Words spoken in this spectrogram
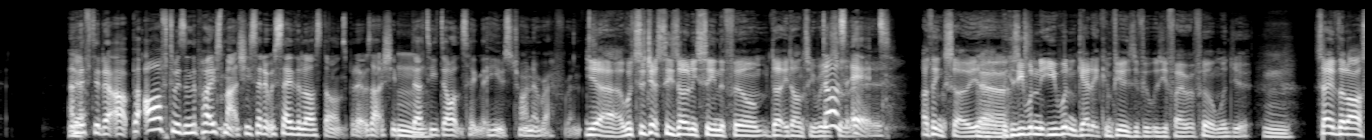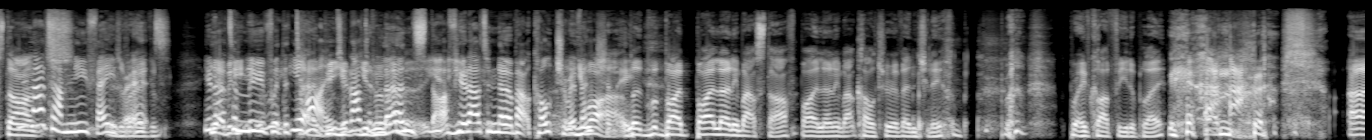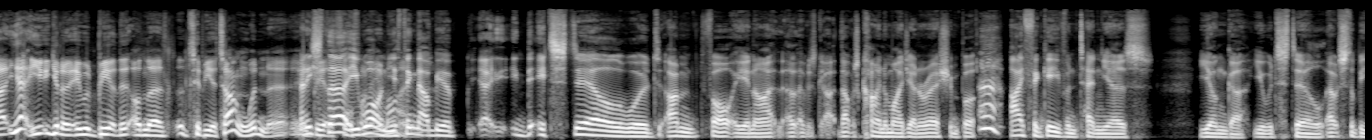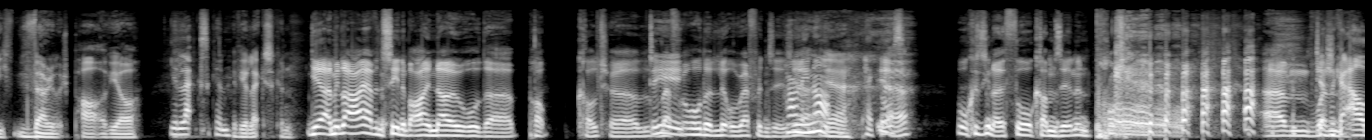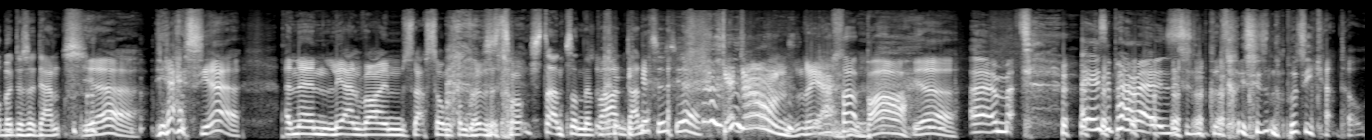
and Yeah. lifted it up. But afterwards, in the post match, he said it was Save the Last Dance, but it was actually Hmm. Dirty Dancing that he was trying to reference. Yeah, which suggests he's only seen the film Dirty Dancing Does recently. it? I think so. Yeah, Yeah. because you wouldn't you wouldn't get it confused if it was your favorite film, would you? Hmm. Save the Last Dance. You're allowed to have new is a very favourites. good- You're Yeah, allowed but to you- move with the yeah, but times. you- You're allowed you'd to learn stuff. you- You're allowed to know about culture You eventually. are, but, but by by learning about stuff, by learning about culture, eventually, brave card for you to play. Um, uh, yeah, you, you know, it would be at the, on the tip of your tongue, wouldn't it? and he's 31. You think that would be a? It it still would. I'm 40, and I that was that was kind of my generation. But Ah. I think even 10 years younger, you would still that would still be very much part of your Your lexicon. of your lexicon. Yeah, I mean, like, I haven't seen it, but I know all the pop culture, Do you? all the little references. Apparently yeah. not. Yeah. Pickles. Yeah. Well, because you know Thor comes in and um, when- Jessica Alba does a dance. yeah, yes, yeah, and then LeAnn Rimes that song comes over the top. Stands on the bar and dances. Yeah. Get down, LeAnn. that bar. Yeah, Um, Ayoze Perez. this isn't, this isn't the Pussycat Dolls.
